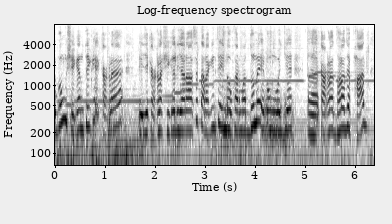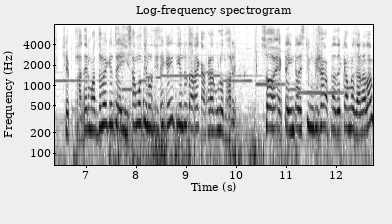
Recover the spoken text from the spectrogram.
এবং সেখান থেকে কাঁকড়া, এই যে কাঁকড়া শিকারী যারা আছে তারা কিন্তু এই নৌকার মাধ্যমে এবং ওই যে কাঁকড়ার ধরা যে ফাঁদ, সে ফাঁদের মাধ্যমে কিন্তু এই ইসামতি নদী থেকেই কিন্তু তারা কাঁকড়াগুলো ধরে। সো একটা ইন্টারেস্টিং বিষয় আপনাদেরকে আমরা জানালাম।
